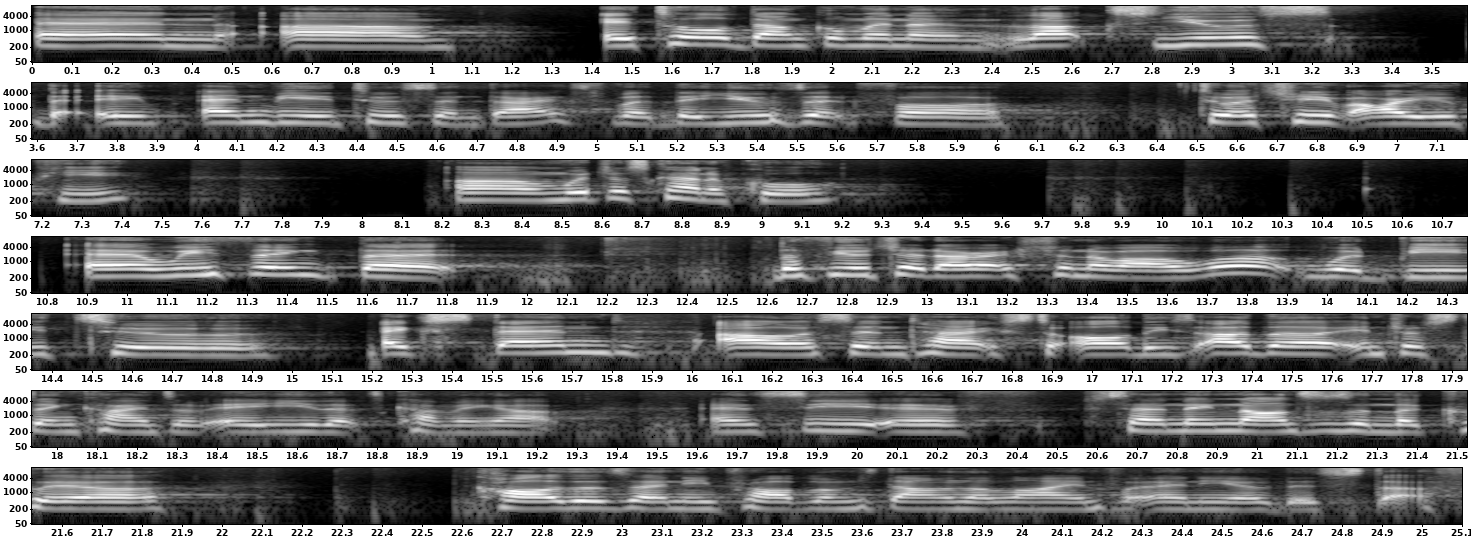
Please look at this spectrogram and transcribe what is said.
And um, Ashur, Dunkelman, and Luykx use the NBE2 syntax, but they use it for, to achieve RUP um, which is kind of cool. And we think that the future direction of our work would be to extend our syntax to all these other interesting kinds of AE that's coming up and see if sending nonces in the clear causes any problems down the line for any of this stuff.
